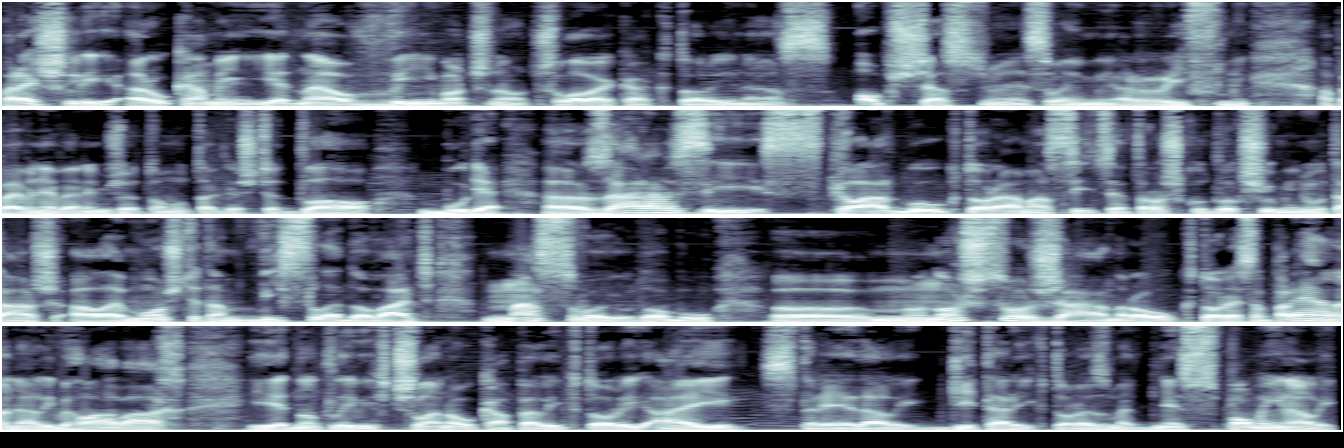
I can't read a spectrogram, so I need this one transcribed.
prešli rukami jedného výnimočného človeka, ktorý nás obšťastňuje svojimi riffmi a pevne verím, že tomu tak ešte dlho bude. E, Zahráme si skladbu, ktorá má síce trošku dlhšiu minutáž, ale môžete tam vysledovať na svoju dobu e, množstvo žánrov, ktoré sa preháňali v hlavách jednotlivých členov kapely, ktorí aj striedali gitary, ktoré sme dnes spomínali.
